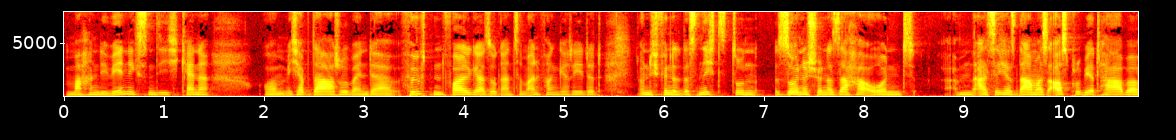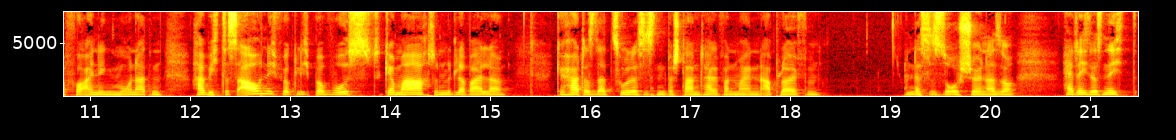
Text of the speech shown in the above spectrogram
machen die wenigsten, die ich kenne. Um, ähm, ich habe darüber in der fünften Folge, also ganz am Anfang, geredet. Und ich finde das Nichtstun so eine schöne Sache. Und als ich es damals ausprobiert habe, vor einigen Monaten, habe ich das auch nicht wirklich bewusst gemacht. Und mittlerweile gehört das dazu. Das ist ein Bestandteil von meinen Abläufen. Und das ist so schön. Also hätte ich das nicht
